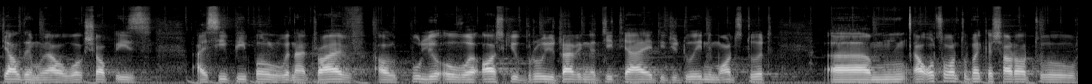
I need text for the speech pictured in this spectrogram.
tell them where our workshop is. I see people when I drive, I'll pull you over, ask you, bro, you're driving a GTI, did you do any mods to it? Um, I also want to make a shout out to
